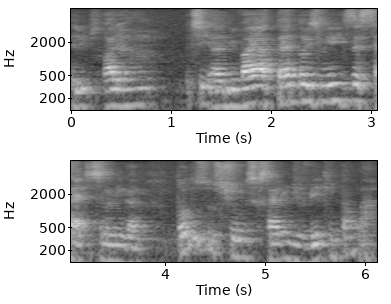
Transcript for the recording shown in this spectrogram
ele, olha, ele vai até 2017, se não me engano. Todos os filmes que saíram de Viking estão lá.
